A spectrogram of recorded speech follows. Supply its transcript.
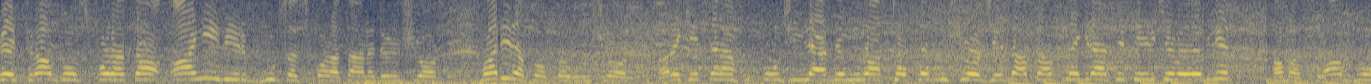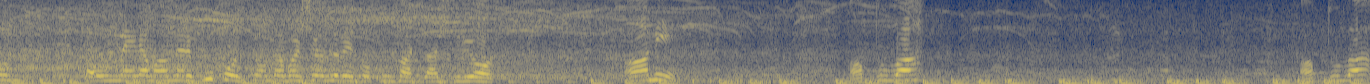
ve Trabzonspor hata ani bir Bursa Spor hatağına dönüşüyor. Madida topla buluşuyor. Hareketlenen futbolcu ileride Murat topla buluşuyor. Ceza sahasına girerse tehlikeli olabilir ama Trabzon savunma elemanları bu pozisyonda başarılı ve topu uzaklaştırıyor. Ami Abdullah Abdullah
